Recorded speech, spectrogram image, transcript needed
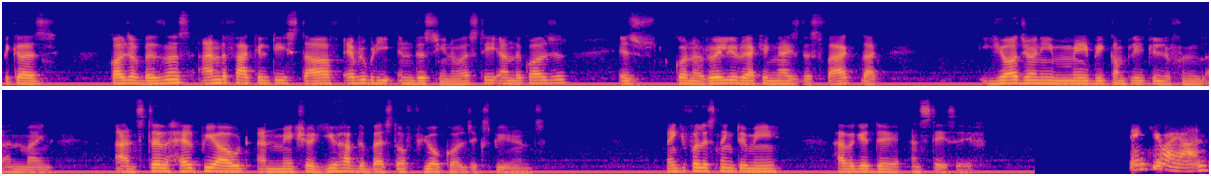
because College of Business and the faculty, staff, everybody in this university and the college is gonna really recognize this fact that your journey may be completely different than mine and still help you out and make sure you have the best of your college experience. Thank you for listening to me. Have a good day and stay safe. Thank you, Ayan.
